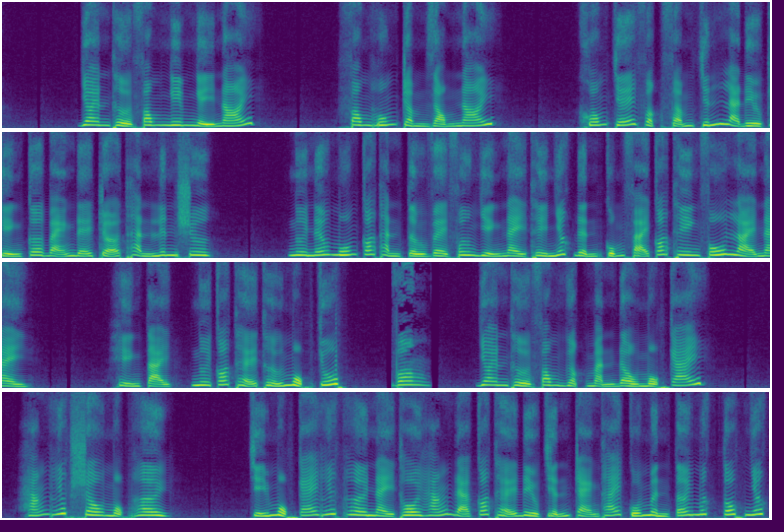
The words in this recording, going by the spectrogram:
Do anh Thừa Phong nghiêm nghị nói. Phong húng trầm giọng nói. Khống chế vật phẩm chính là điều kiện cơ bản để trở thành linh sư. Ngươi nếu muốn có thành tựu về phương diện này thì nhất định cũng phải có thiên phú loại này. Hiện tại, ngươi có thể thử một chút. Vâng. Do anh Thừa Phong gật mạnh đầu một cái. Hắn hít sâu một hơi. Chỉ một cái hít hơi này thôi hắn đã có thể điều chỉnh trạng thái của mình tới mức tốt nhất.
